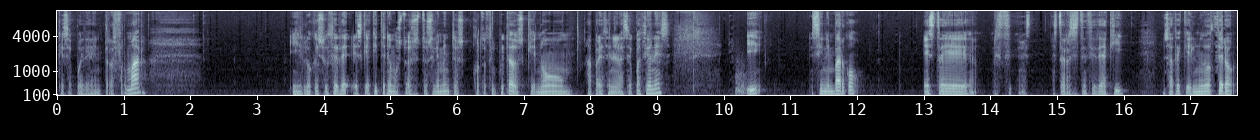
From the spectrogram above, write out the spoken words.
que se pueden transformar. Y lo que sucede es que aquí tenemos todos estos elementos cortocircuitados que no aparecen en las ecuaciones. Y sin embargo, este, esta resistencia de aquí nos hace que el nudo cero,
